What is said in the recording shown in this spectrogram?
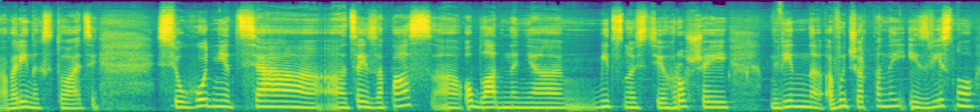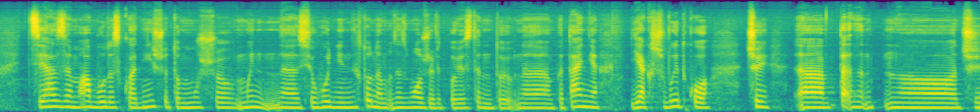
аварійних ситуацій. Сьогодні ця, цей запас обладнання, міцності, грошей він вичерпаний. І, звісно, ця зима буде складніше, тому що ми е, сьогодні ніхто не, зможе відповісти на то на питання, як швидко чи е, та е, чи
